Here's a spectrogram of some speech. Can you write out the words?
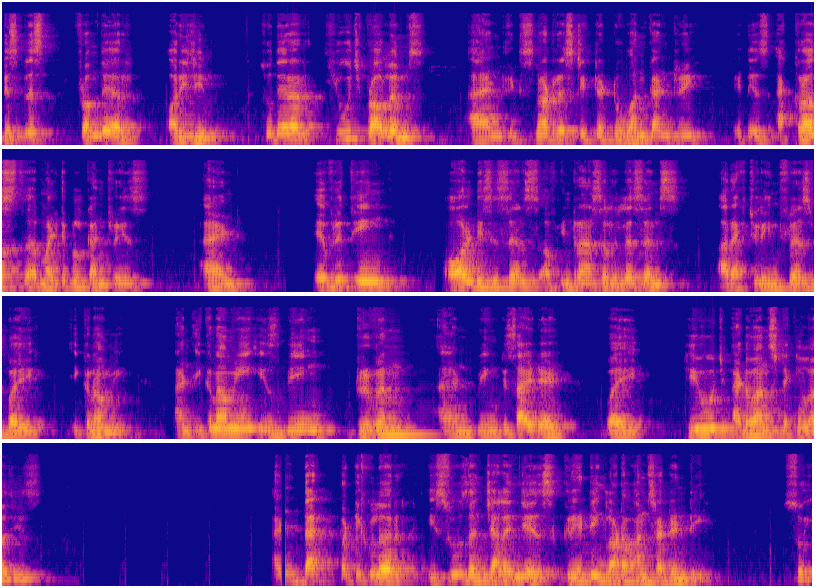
displaced from their origin so there are huge problems and it's not restricted to one country. It is across the multiple countries and everything all decisions of international relations are actually influenced by economy. And economy is being driven and being decided by huge advanced technologies. And that particular issues and challenges creating a lot of uncertainty so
